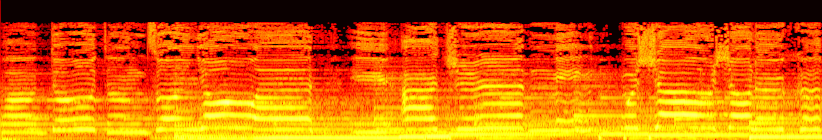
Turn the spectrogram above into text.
怕都当作游玩，以爱之名，我小小的河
